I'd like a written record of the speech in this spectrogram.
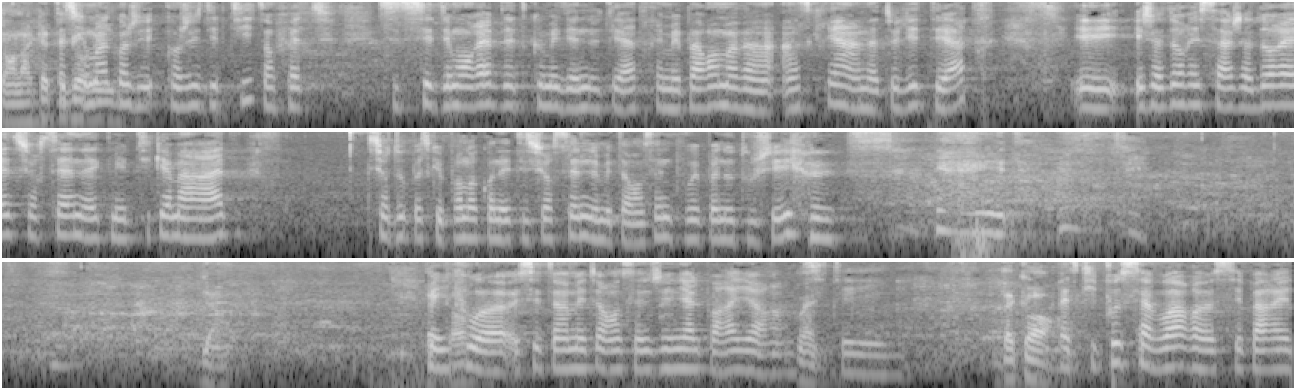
Dans la Parce que moi, quand j'étais petite, en fait, c'était mon rêve d'être comédienne de théâtre. Et mes parents m'avaient inscrit à un atelier de théâtre. Et, et j'adorais ça. J'adorais être sur scène avec mes petits camarades. Surtout parce que pendant qu'on était sur scène, le metteur en scène ne pouvait pas nous toucher. Mais il faut. euh, c'était un metteur en scène génial par ailleurs. hein. Ouais. D'accord. Parce qu'il faut savoir euh, séparer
